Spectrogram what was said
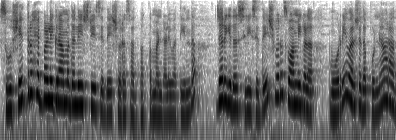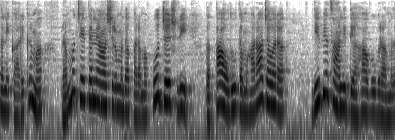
ಸುಕ್ಷೇತ್ರ ಹೆಬ್ಬಳ್ಳಿ ಗ್ರಾಮದಲ್ಲಿ ಶ್ರೀ ಸಿದ್ದೇಶ್ವರ ಸದ್ಭಕ್ತ ಮಂಡಳಿ ವತಿಯಿಂದ ಜರುಗಿದ ಶ್ರೀ ಸಿದ್ದೇಶ್ವರ ಸ್ವಾಮಿಗಳ ಮೂರನೇ ವರ್ಷದ ಪುಣ್ಯಾರಾಧನೆ ಕಾರ್ಯಕ್ರಮ ಬ್ರಹ್ಮಚೈತನ್ಯ ಆಶ್ರಮದ ಪರಮ ಪೂಜ್ಯ ಶ್ರೀ ದತ್ತಾವಧೂತ ಮಹಾರಾಜ್ ಅವರ ದಿವ್ಯ ಸಾನ್ನಿಧ್ಯ ಹಾಗೂ ಗ್ರಾಮದ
